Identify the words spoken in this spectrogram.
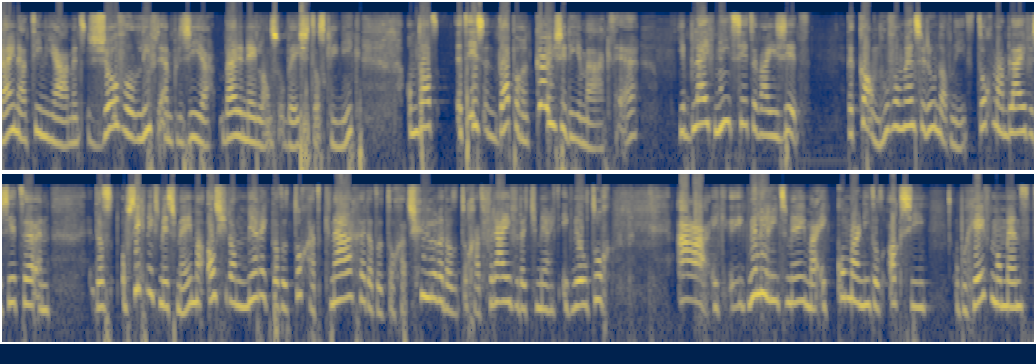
bijna tien jaar met zoveel liefde en plezier bij de Nederlandse Obesitaskliniek. Omdat het is een dappere keuze die je maakt. Hè? Je blijft niet zitten waar je zit. Dat kan. Hoeveel mensen doen dat niet? Toch maar blijven zitten. En dat is op zich niks mis mee. Maar als je dan merkt dat het toch gaat knagen, dat het toch gaat schuren, dat het toch gaat wrijven, dat je merkt, ik wil toch ah, ik, ik wil hier iets mee, maar ik kom maar niet tot actie. Op een gegeven moment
